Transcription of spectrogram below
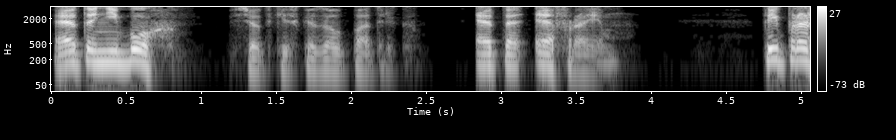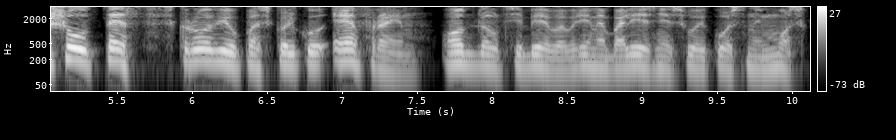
«Это не Бог», — все-таки сказал Патрик. «Это Эфраим, Ты прошел тест с кровью, поскольку Эфраим отдал тебе во время болезни свой костный мозг.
